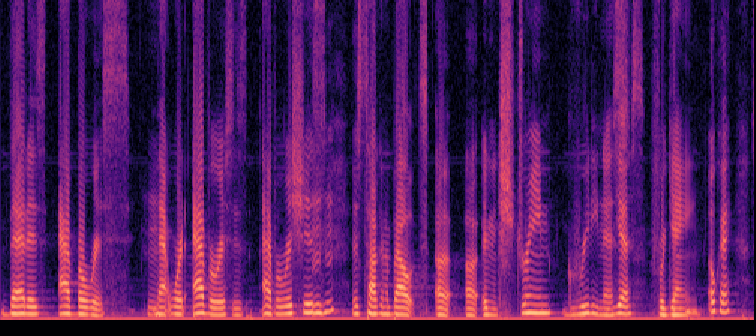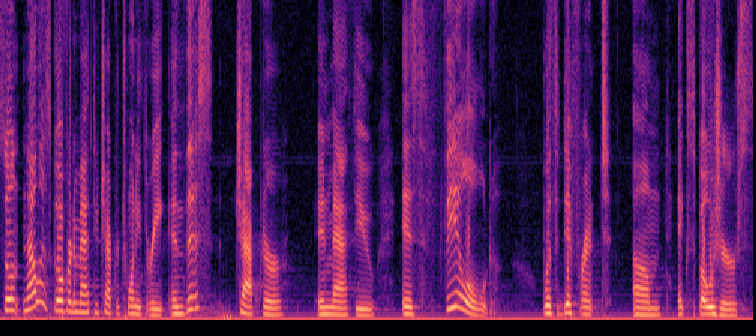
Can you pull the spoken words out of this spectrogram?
that is avarice. And That word avarice is avaricious. Mhm. It's talking about uh, uh, an extreme greediness Yes. for gain. Okay. So now let's go over to Matthew chapter 23. And this chapter in Matthew is filled with different um, exposures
